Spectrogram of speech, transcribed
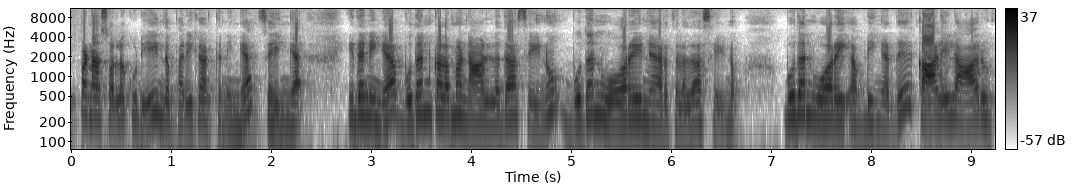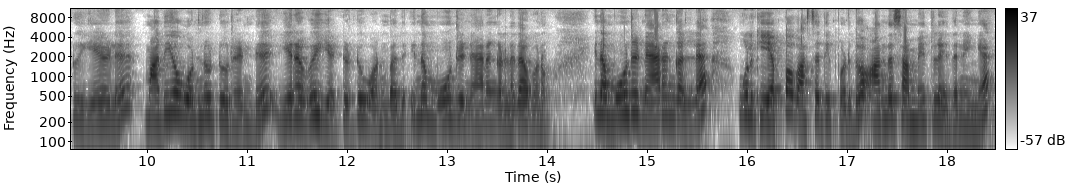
இப்போ நான் சொல்லக்கூடிய இந்த பரிகாரத்தை நீங்கள் செய்யுங்க. இதை நீங்கள் புதன்கிழமை நாளில் தான் செய்யணும். புதன் ஓரை நேரத்தில் தான் செய்யணும். புதன் ஓரை அப்படிங்கிறது காலையில் ஆறு டு ஏழு மதியம் ஒன்று டு ரெண்டு இரவு எட்டு டு ஒன்பது. இந்த மூன்று நேரங்களில் தான் வரும். இந்த மூன்று நேரங்களில் உங்களுக்கு எப்போ வசதிப்படுதோ அந்த சமயத்தில் இதை நீங்கள்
